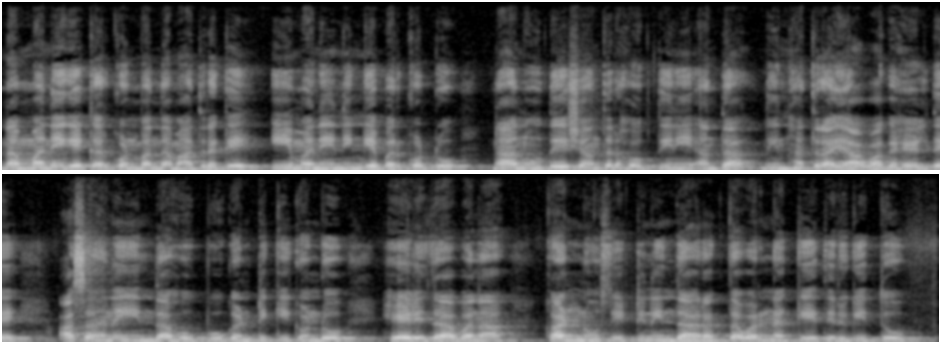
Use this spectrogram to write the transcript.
ನಮ್ಮನೆಗೆ ಕರ್ಕೊಂಡು ಬಂದ ಮಾತ್ರಕ್ಕೆ ಈ ಮನೆ ನಿಂಗೆ ಬರ್ಕೊಟ್ಟು ನಾನು ದೇಶಾಂತರ ಹೋಗ್ತೀನಿ ಅಂತ ನಿನ್ನ ಹತ್ರ ಯಾವಾಗ ಹೇಳಿದೆ? ಅಸಹನೆಯಿಂದ ಹುಬ್ಬು ಗಂಟಿಕ್ಕಿಕೊಂಡು ಹೇಳಿದ ಅವನ ಕಣ್ಣು ಸಿಟ್ಟಿನಿಂದ ರಕ್ತವರ್ಣಕ್ಕೆ ತಿರುಗಿತ್ತು.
